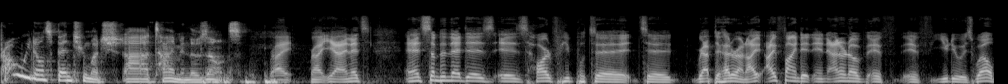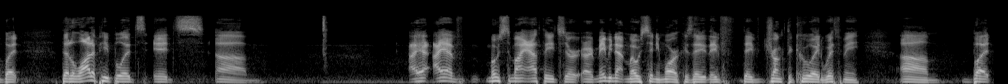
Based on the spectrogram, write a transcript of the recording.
probably don't spend too much uh, time in those zones. Right, right, yeah, and it's and it's something that is is hard for people to to wrap their head around. I, I find it, and I don't know if if you do as well, but that a lot of people, it's it's. Um, I, have most of my athletes, are, or maybe not most anymore, because they, they've they've drunk the Kool Aid with me. Um, but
